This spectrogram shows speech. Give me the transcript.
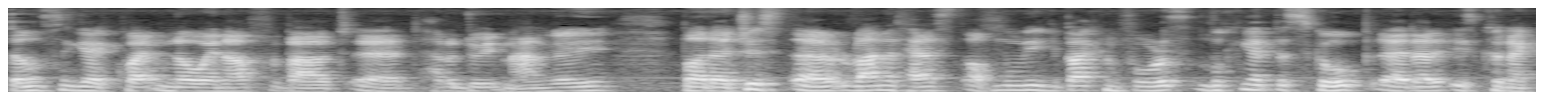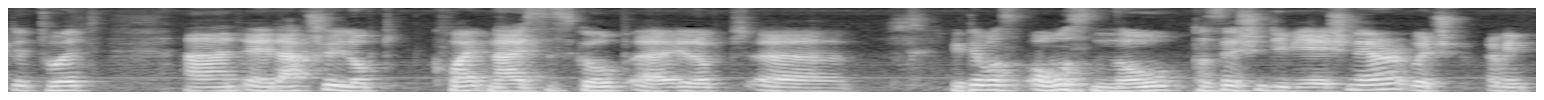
don't think I quite know enough about uh, how to do it manually, but I just uh, ran a test of moving it back and forth, looking at the scope that is connected to it, and it actually looked quite nice, the scope. Uh, it looked uh, like there was almost no position deviation error, which, I mean,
